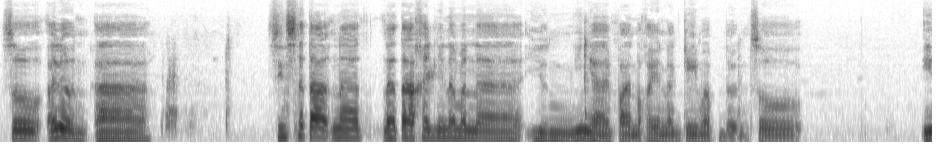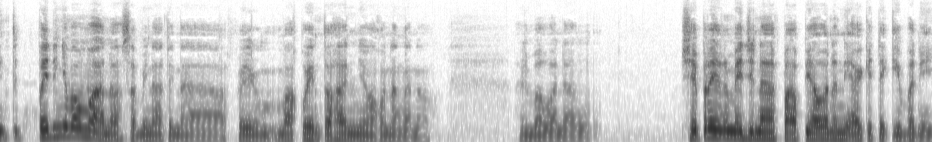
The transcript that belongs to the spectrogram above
So, ayun, ah since nata na natakil niyo naman na yun, yun nga, paano kayo nag-game up doon. So, in, pwede niyo ba maano, sabi natin na pwede makwentuhan niyo ako ng ano, halimbawa ng, syempre medyo napakapiyawan na ni Architect Iban eh.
